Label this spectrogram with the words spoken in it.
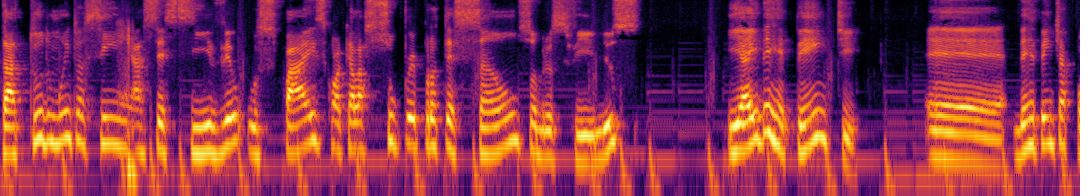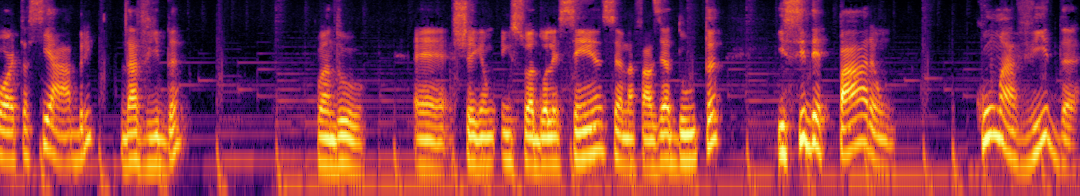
Tá tudo muito assim acessível, os pais com aquela super proteção sobre os filhos. E aí de repente, é, de repente a porta se abre da vida quando é, chegam em sua adolescência, na fase adulta, e se deparam com uma vida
